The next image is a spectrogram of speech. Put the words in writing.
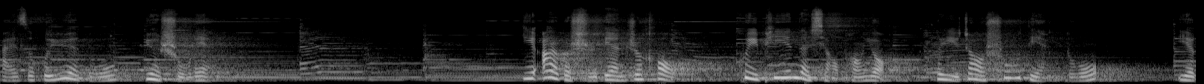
孩子会越读越熟练。第二个十遍之后，会拼音的小朋友可以照书点读，也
